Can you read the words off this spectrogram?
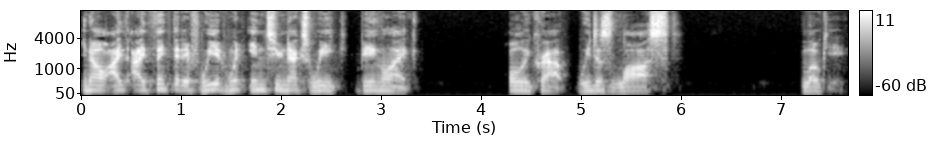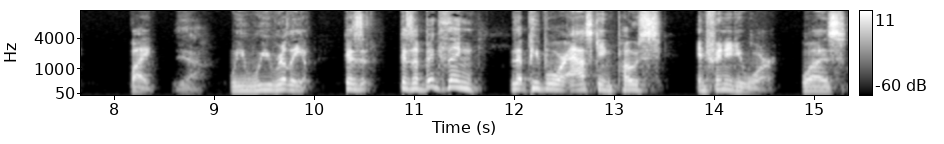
you know, I I think that if we had went into next week being like, holy crap, we just lost Loki, like yeah. we we really because because a big thing that people were asking post Infinity War was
